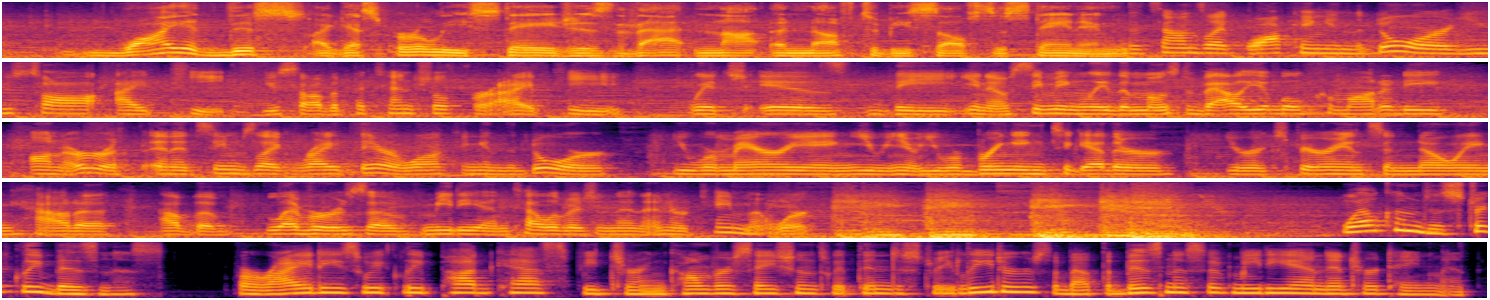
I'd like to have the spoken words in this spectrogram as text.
why at this, I guess, early stage is that not enough to be self sustaining? It sounds like walking in the door, you saw IP. You saw the potential for IP, which is the, you know, seemingly the most valuable commodity on earth. And it seems like right there, walking in the door, you were marrying you you know you were bringing together your experience and knowing how to how the levers of media and television and entertainment work Welcome to Strictly Business, Variety's weekly podcast featuring conversations with industry leaders about the business of media and entertainment.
